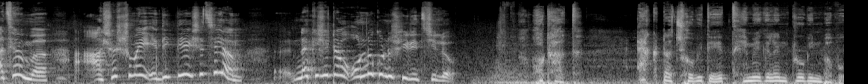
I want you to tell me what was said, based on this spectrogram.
আচ্ছা আসার সময় এদিক দিয়ে এসেছিলাম? নাকি সেটা অন্য কোনো সিঁড়ি ছিল? হঠাৎ একটা ছবিতে থেমে গেলেন প্রবীণবাবু।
